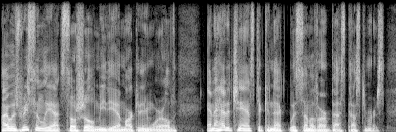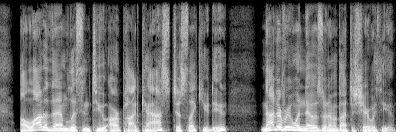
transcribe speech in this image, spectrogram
I was recently at Social Media Marketing World and I had a chance to connect with some of our best customers. A lot of them listen to our podcast just like you do. Not everyone knows what I'm about to share with you.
